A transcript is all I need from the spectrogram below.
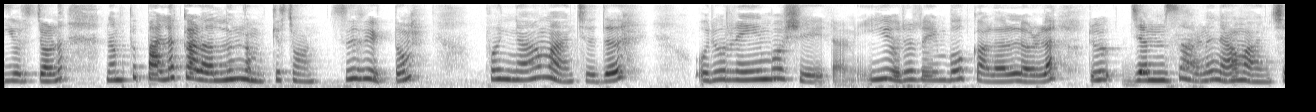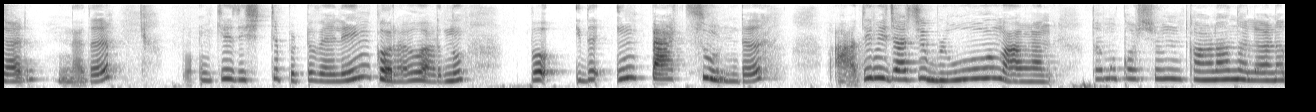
ഈ ഒരു സ്റ്റോൺ നമുക്ക് പല കളറിലും നമുക്ക് സ്റ്റോൺസ് കിട്ടും. അപ്പോൾ ഞാൻ വാങ്ങിച്ചത് ഒരു റെയിൻബോ ഷെയ്ഡാണ് ഈ ഒരു റെയിൻബോ കളറിലുള്ള ഒരു ജെംസാണ് ഞാൻ വാങ്ങിച്ചിരുന്നത് അപ്പോൾ എനിക്കിത് ഇഷ്ടപ്പെട്ടു. വിലയും കുറവായിരുന്നു. അപ്പോൾ ഇത് ഇമ്പാക്ട്സും ഉണ്ട്. ആദ്യം വിചാരിച്ച് ബ്ലൂ വാങ്ങാൻ. അപ്പം നമുക്ക് കുറച്ചും കാണാൻ നല്ലതാണ്.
